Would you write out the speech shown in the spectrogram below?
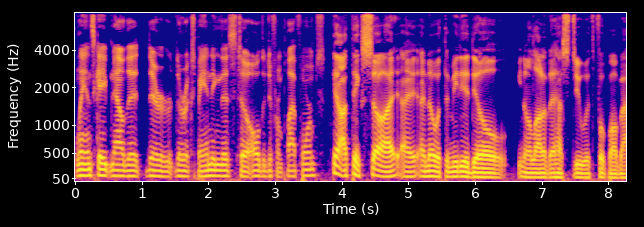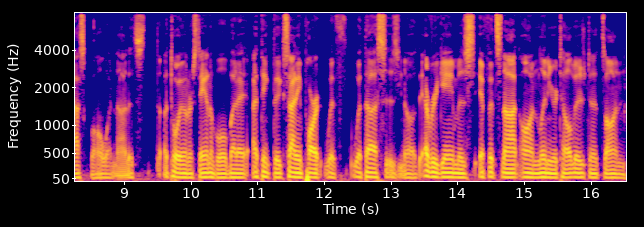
landscape now that they're they're expanding this to all the different platforms? Yeah, I think so. I, I, I know with the media deal, you know, a lot of that has to do with football, basketball, and whatnot. It's totally understandable. But I, I think the exciting part with, with us is, you know, every game is, if it's not on linear television, it's on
